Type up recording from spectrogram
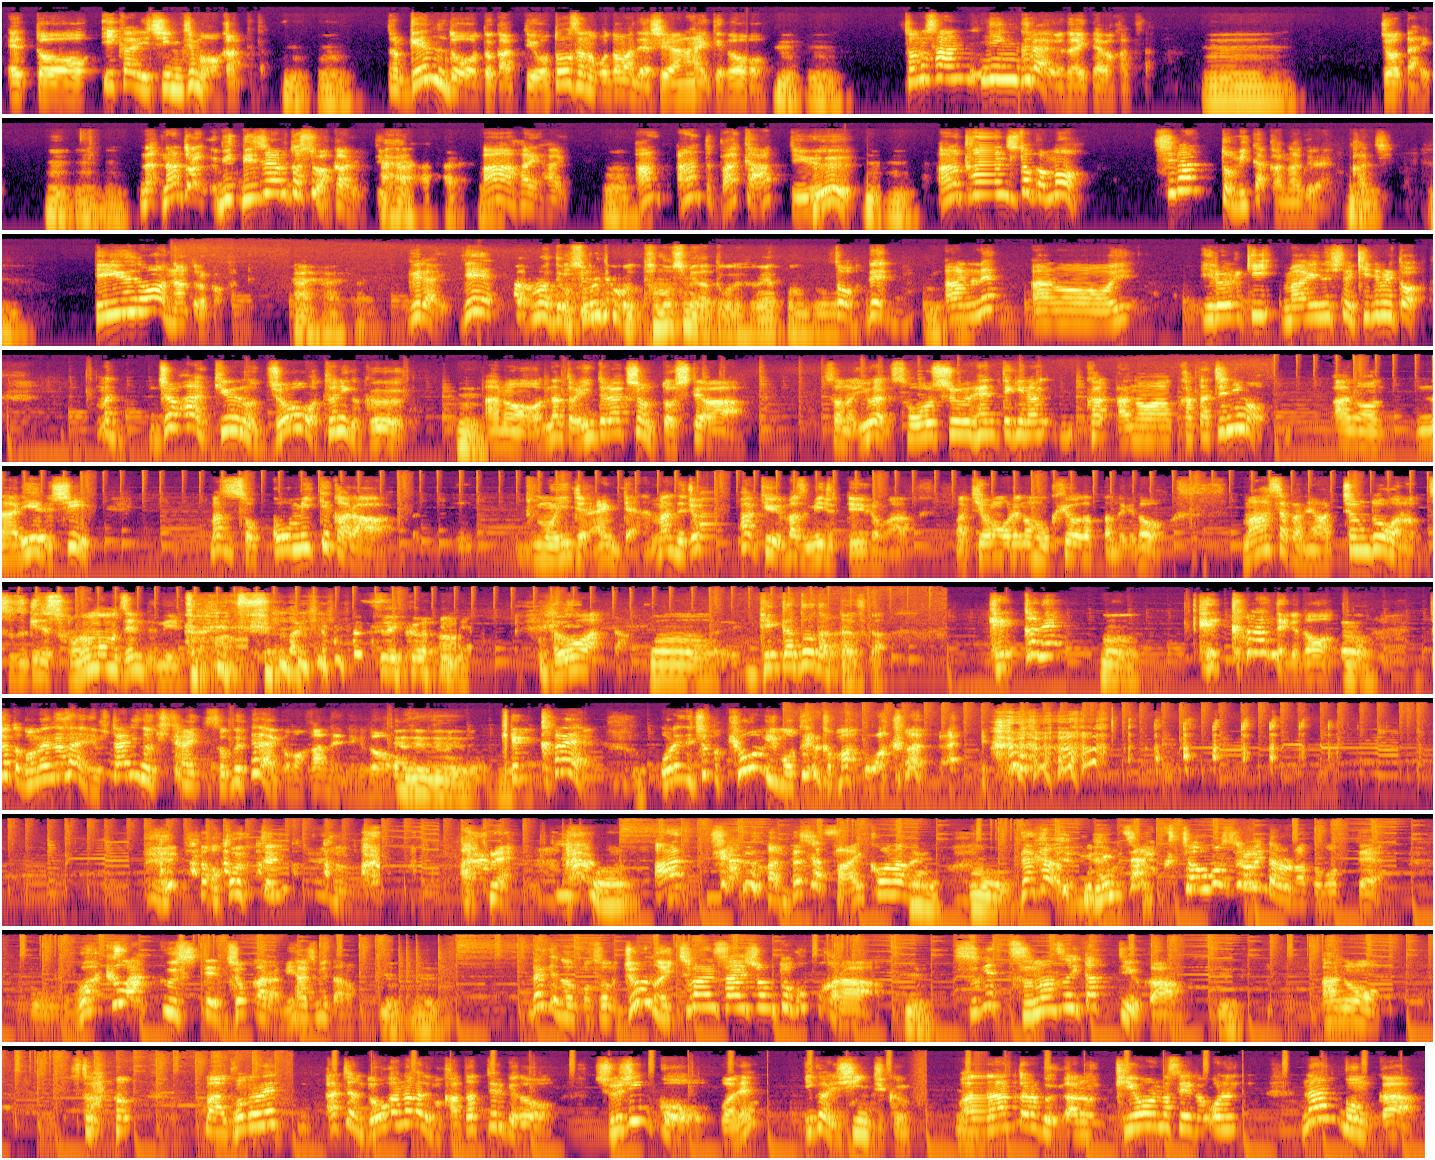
えっと、碇シンジも分かってた。うんうんその玄道とかっていうお父さんのことまでは知らないけど、うんうんその3人ぐらいは大体分かってたうん状態。うんうんうんななんとなくビビジュアルとして分かるっていう。はいはいあはいはいあ、はいはい。うん。あんあんたバカ？っていう、うんうん。あの感じとかも、ちらっと見たかなぐらいの感じ。うんうん。っていうのはなんとなく分かってるはいはいはい。ぐらいで、あまあでもそれでも楽しめたってことですよねこのそう。で、うん。あのね、あのーいいろいろき周りの人に聞いてみると、まあ、ジョハ Q のジョーはとにかく、うん。あのなんとかインタラクションとしてはそのいわゆる総集編的なかあの形にもあのなり得るしまずそこを見てからもういいんじゃないみたいな。なんでジョハ Q まず見るっていうのが、まあ、基本俺の目標だったんだけどまさかねあっちゃん動画の続きでそのまま全部見るすごいねすごかった。うん。結果どうだったんですか？結果ね？うん。結果なんだけどうん。ちょっとごめんなさいね。2人の期待にそぐれないかもわかんないんだけどいや全然全然。結果ね俺ねちょっと興味持てるかまだわかんない本当に。あのねあっちゃんの話は最高なのよ。だからめちゃくちゃ面白いんだろうなと思ってワクワクしてジョから見始めたの。うんだけどそのジョの一番最初のとこから、うん。すげえつまずいたっていうか、うん。あのそのまあこのねあっちゃんの動画の中でも語ってるけど主人公はね碇シンジ君、まあ、なんとなくあの器用な性格。俺何本か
